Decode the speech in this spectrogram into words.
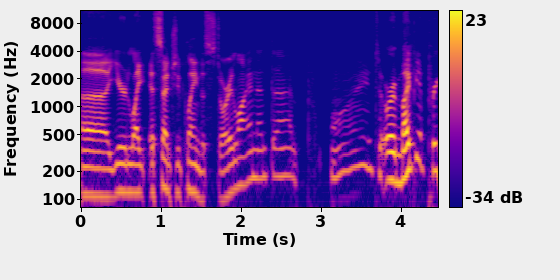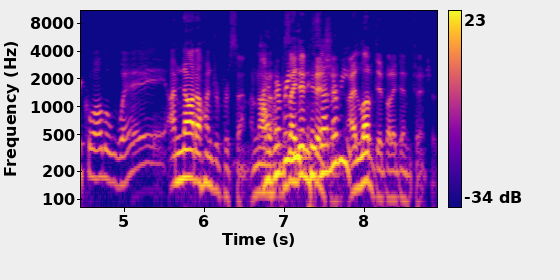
uh, you're like essentially playing the storyline at that point, or it might be a prequel all the way. I'm not hundred percent. I'm not. I remember because I you- didn't 'cause I finish remember it. you- I loved it, but I didn't finish it.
